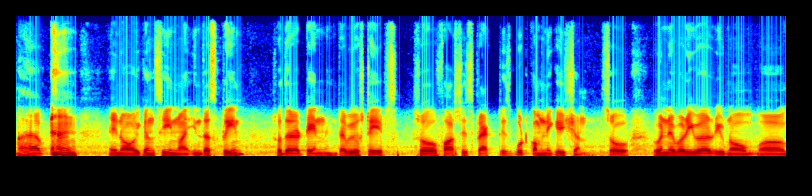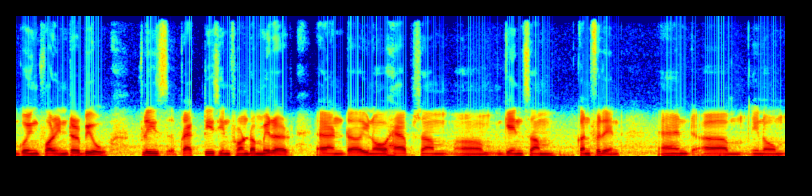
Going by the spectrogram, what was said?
i have you know you can see in my in the screen. So there are 10 interview steps. So first is practice good communication. So whenever you are you know uh, going for interview please practice in front of mirror and uh, you know have some um, gain some confidence and um, you know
